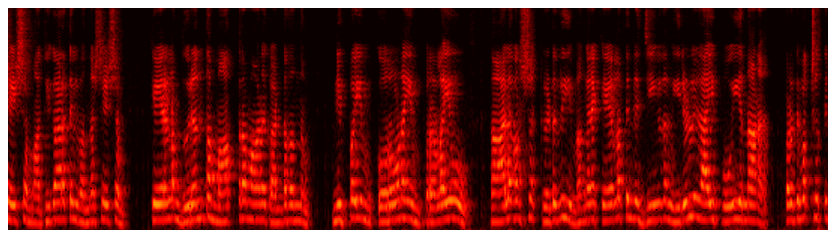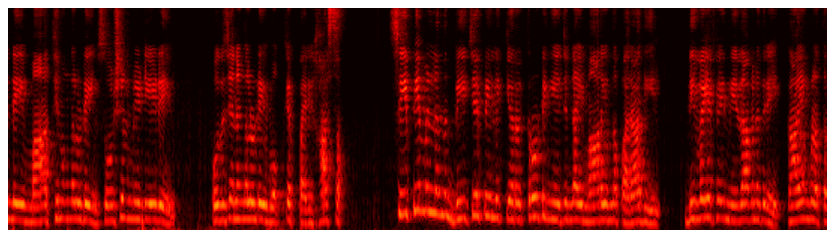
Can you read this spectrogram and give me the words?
ശേഷം അധികാരത്തിൽ വന്ന ശേഷം കേരളം ദുരന്തം മാത്രമാണ് കണ്ടതെന്നും നിപ്പയും കൊറോണയും പ്രളയവും കാലവർഷ കെടുതിയും അങ്ങനെ കേരളത്തിന്റെ ജീവിതം ഇരുളിലായി പോയി എന്നാണ് പ്രതിപക്ഷത്തിന്റെയും മാധ്യമങ്ങളുടെയും സോഷ്യൽ മീഡിയയുടെയും പൊതുജനങ്ങളുടെയും ഒക്കെ പരിഹാസം. സി പി എമ്മിൽ നിന്ന് ബി ജെ പിയിലേക്ക് റിക്രൂട്ടിംഗ് ഏജന്റായി മാറിയെന്ന പരാതിയിൽ ഡിവൈഎഫ്ഐ നേതാവിനെതിരെ കായംകുളത്ത്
